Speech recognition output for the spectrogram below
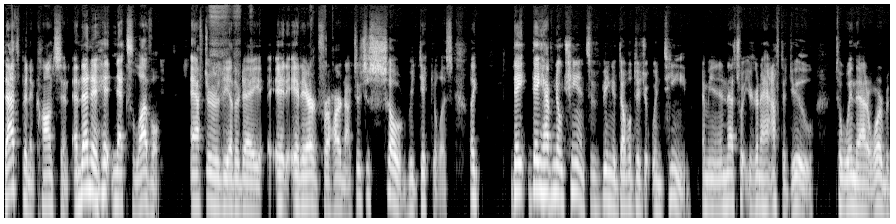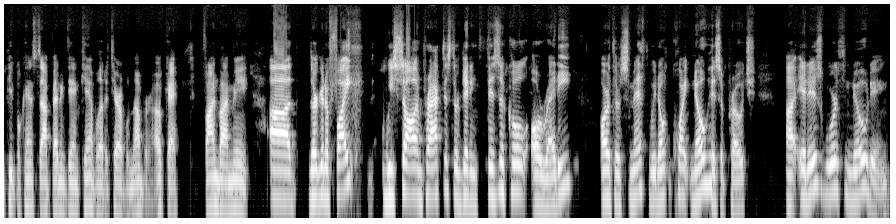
That's been a constant, and then it hit next level after the other day it, it aired for Hard Knocks. It's just so ridiculous. Like they they have no chance of being a double digit win team. I mean, and that's what you're going to have to do to win that award. But people can't stop betting Dan Campbell at a terrible number. Okay, fine by me. Uh, they're going to fight. We saw in practice they're getting physical already. Arthur Smith, we don't quite know his approach. Uh, it is worth noting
